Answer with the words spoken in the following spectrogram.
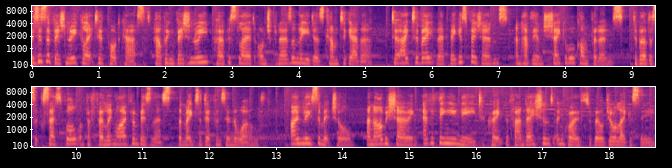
This is the Visionary Collective podcast, helping visionary, purpose led entrepreneurs and leaders come together to activate their biggest visions and have the unshakable confidence to build a successful and fulfilling life and business that makes a difference in the world. I'm Lisa Mitchell, and I'll be sharing everything you need to create the foundations and growth to build your legacy.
